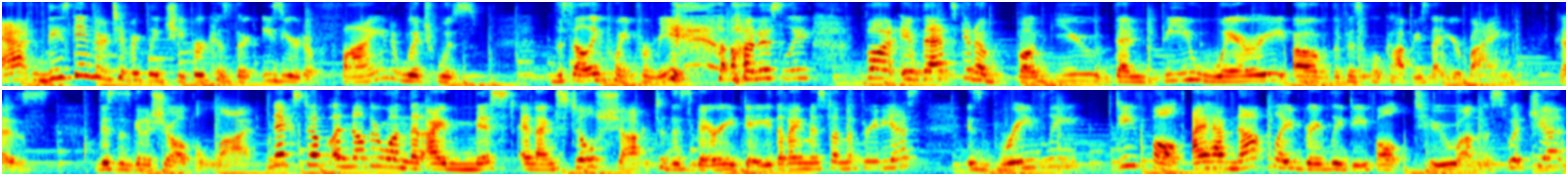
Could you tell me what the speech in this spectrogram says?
at. These games are typically cheaper because they're easier to find, which was the selling point for me, honestly. But if that's gonna bug you, then be wary of the physical copies that you're buying because this is gonna show up a lot. Next up, another one that I missed and I'm still shocked to this very day that I missed on the 3DS is Bravely Default. I have not played Bravely Default 2 on the Switch yet.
